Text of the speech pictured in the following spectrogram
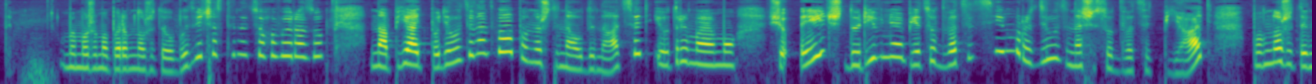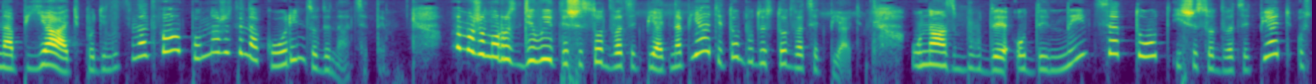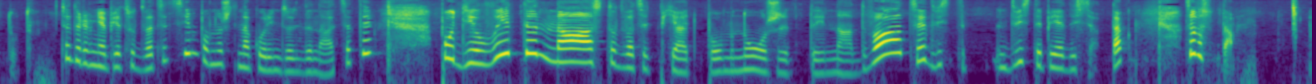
Ми можемо перемножити обидві частини цього виразу. На 5 поділити на 2, помножити на 11 і отримаємо, що h дорівнює 527 розділити на 625, помножити на 5 поділити на 2, помножити на корінь з 11. Ми можемо розділити 625 на 5, і то буде 125. У нас буде одиниця тут і 625 ось тут. Це дорівнює 527 помножити на корінь з 11, поділити на 125 помножити на 2, це 200, 250. так? Це висота.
